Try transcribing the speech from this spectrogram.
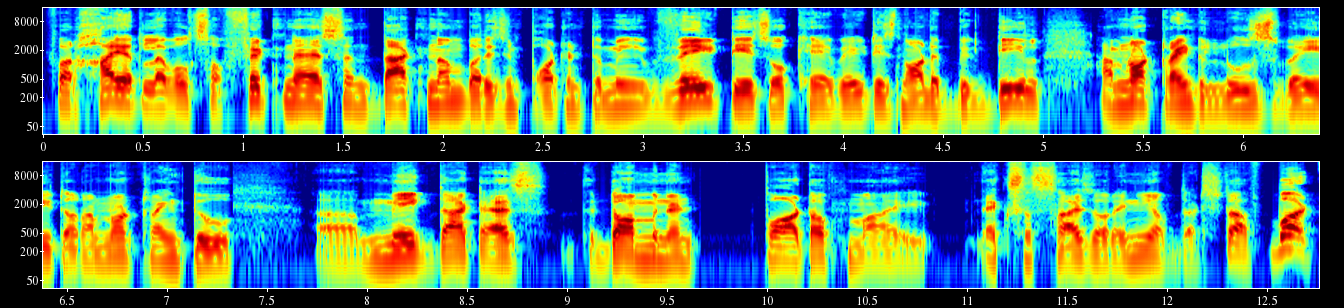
for higher levels of fitness and that number is important to me. Weight is okay. Weight is not a big deal. I'm not trying to lose weight or i'm not trying to uh, make that as the dominant part of my exercise or any of that stuff. But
